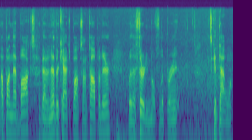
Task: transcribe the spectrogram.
up on that box, I got another catch box on top of there with a 30 mil flipper in it. Let's get that one.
